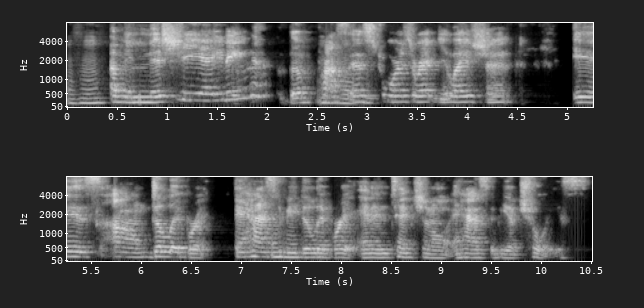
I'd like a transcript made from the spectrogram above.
mm-hmm. of initiating the process mm-hmm. towards regulation is um, deliberate. It has to be mm-hmm. deliberate and intentional. It has to be a choice.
